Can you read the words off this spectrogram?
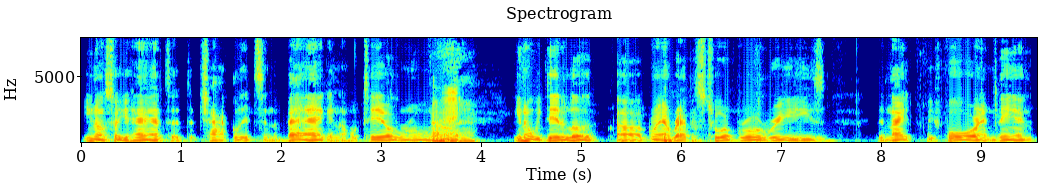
You know, so you had the, the chocolates and the bag and the hotel room. yeah. You know, we did a little uh, Grand Rapids tour of breweries the night before, and then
